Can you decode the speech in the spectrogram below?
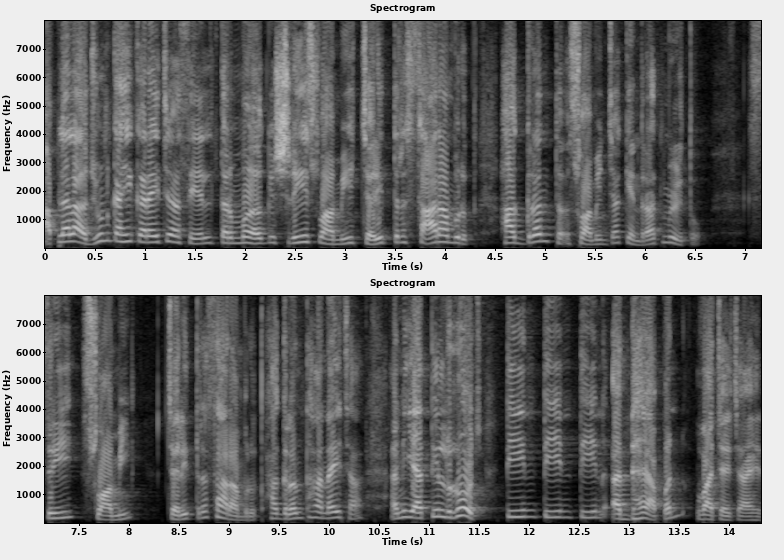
आपल्याला अजून काही करायचे असेल तर मग श्री स्वामी चरित्र सारामृत हा ग्रंथ स्वामींच्या केंद्रात मिळतो. श्री स्वामी चरित्र सारामृत हा ग्रंथ आणायचा आणि यातील रोज तीन तीन तीन अध्याय आपण वाचायचे आहेत.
